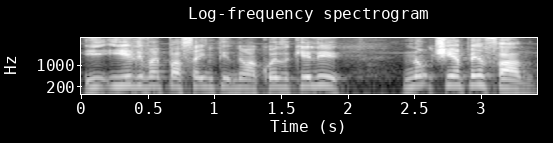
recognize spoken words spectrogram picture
e, e ele vai passar a entender uma coisa que ele não tinha pensado.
